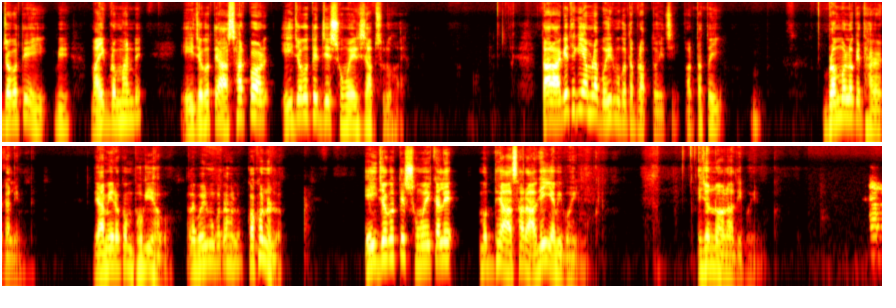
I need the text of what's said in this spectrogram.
জগতে এই মাইক ব্রহ্মাণ্ডে এই জগতে আসার পর এই জগতের যে সময়ের হিসাব শুরু হয়। তার আগে থেকেই আমরা বহির্মুখতা প্রাপ্ত হয়েছি অর্থাৎ ওই ব্রহ্মলোকে থাকাকালীন যে আমি এরকম ভোগী হব। তাহলে বহির্মুখতা হলো? কখন হলো? এই জগতের সময়কালে মধ্যে আসার আগেই আমি বহির্মুখ। এই জন্য অনাদি বহির্মুখ। হ্যাঁ,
